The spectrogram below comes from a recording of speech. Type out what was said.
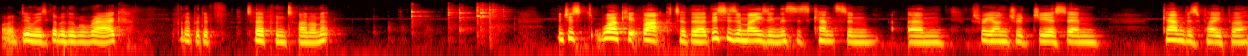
what I do is get a little rag, put a bit of turpentine on it, and just work it back to the, this is amazing, this is Canson um, 300 GSM canvas paper,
